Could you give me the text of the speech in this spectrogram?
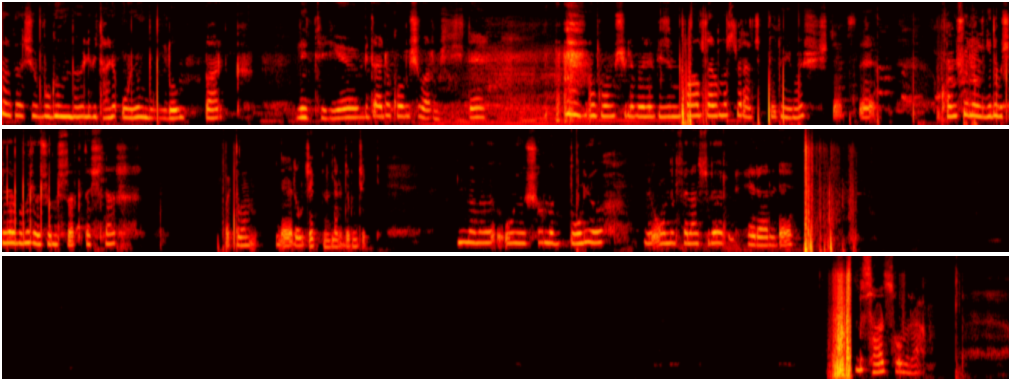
Arkadaşlar bugün böyle bir tane oyun buldum. Dark City diye bir tane komşu varmış işte. o komşuyla böyle bizim bazılarımız birazcık kötüymüş. İşte biz de komşuyla ilgili bir şeyler bulmaya çalışıyormuşuz arkadaşlar. Bakalım neler olacak neler dönecek. Bilmem ama oyun şu anda doluyor. Ve 10 yıl falan sürer herhalde. Bir saat sonra.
